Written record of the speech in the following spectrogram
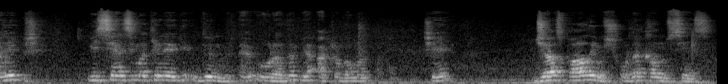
Acayip bir şey. Bir CNC makineye dün uğradım. Bir akrabamın şey cihaz pahalıymış. Orada kalmış CNC.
